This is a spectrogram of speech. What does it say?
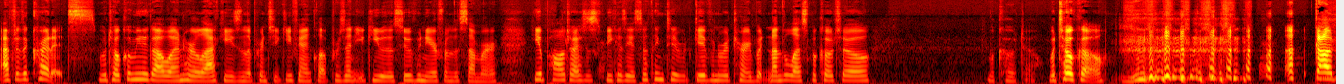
After the credits, Motoko Minagawa and her lackeys in the Prince Yuki fan club present Yuki with a souvenir from the summer. He apologizes because he has nothing to give in return, but nonetheless, Makoto. Makoto. Motoko. God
